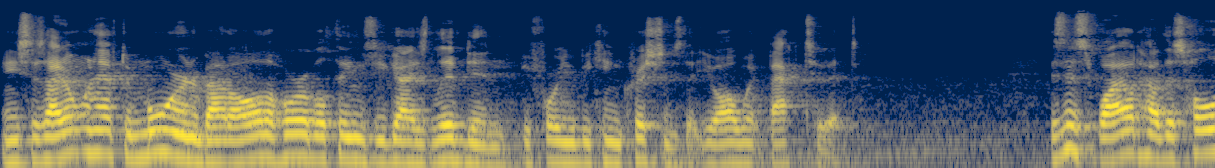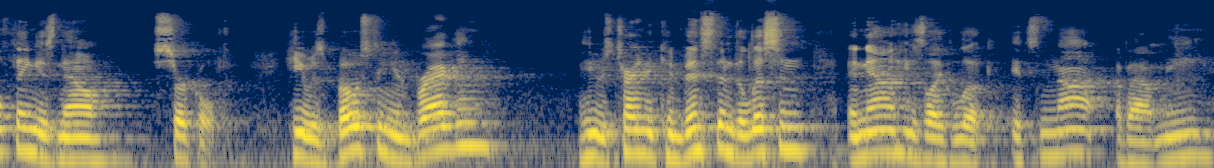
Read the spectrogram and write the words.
And he says, I don't want to have to mourn about all the horrible things you guys lived in before you became Christians, that you all went back to it. Isn't this wild how this whole thing is now circled? He was boasting and bragging. He was trying to convince them to listen. And now he's like, look, it's not about me.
